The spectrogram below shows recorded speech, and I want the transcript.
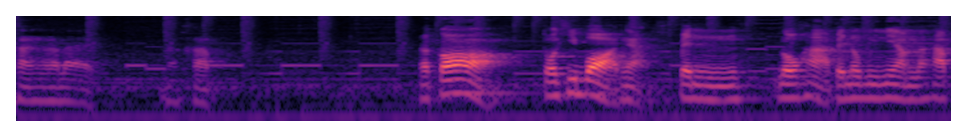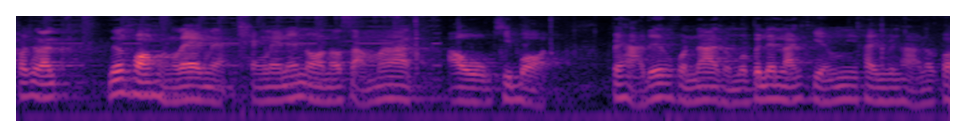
ข้างก็ได้นะครับ แล้วก็ตัวคีย์บอร์ดเนี่ยเป็นโลหะเป็นอลูมิเนียมนะครับ เพราะฉะนั้นเรื่องความแข็งแรงเนี่ยแข็งแรงแน่นอนเราสามารถเอาคีย์บอร์ดไปหาเรื่องคนได้สมมติไปเล่นร้านเกมไม่มีใครมีปัญหาแล้วก็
